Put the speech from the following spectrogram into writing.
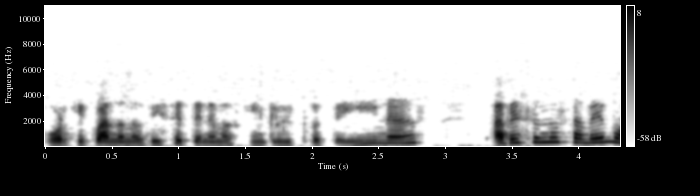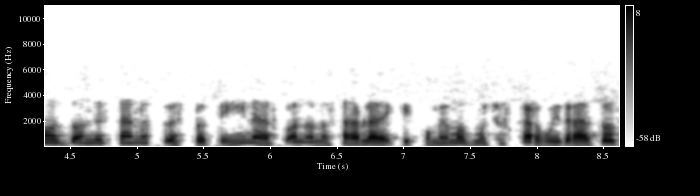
porque cuando nos dice tenemos que incluir proteínas, a veces no sabemos dónde están nuestras proteínas, cuando nos habla de que comemos muchos carbohidratos,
